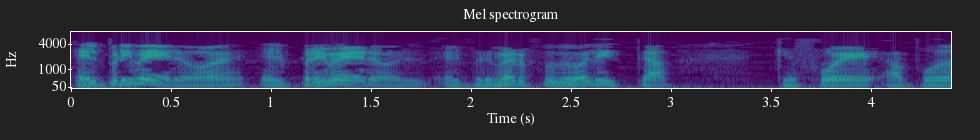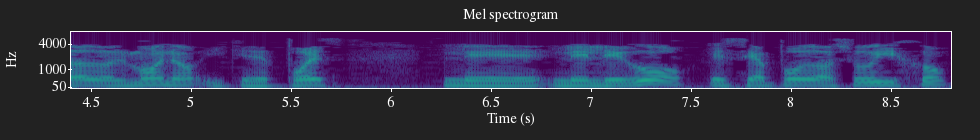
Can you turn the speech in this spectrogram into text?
el primero, ¿eh? el primero, el, primer futbolista que fue apodado el mono y que después le legó ese apodo a su hijo,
